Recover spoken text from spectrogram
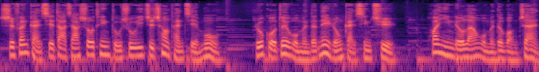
十分感谢大家收听读书益智畅谈节目。如果对我们的内容感兴趣，欢迎浏览我们的网站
